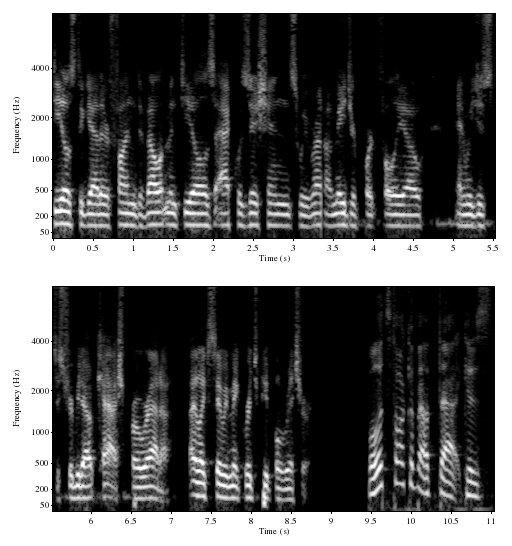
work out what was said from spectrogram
deals together, fund development deals, acquisitions. We run a major portfolio and we just distribute out cash pro rata. I like to say we make rich people richer. Well, let's talk about that because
